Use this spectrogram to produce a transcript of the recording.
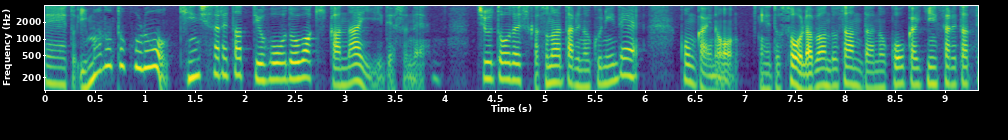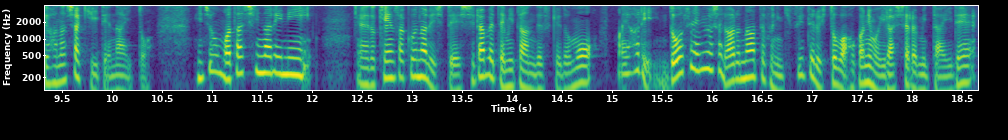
えー、と今のところ禁止されたっていう報道は聞かないですね。中東ですか、その辺りの国で今回の、えー、とソー・ラブサンダーの公開禁止されたっていう話は聞いてないと。一応私なりに、えー、と検索なりして調べてみたんですけども、まあ、やはり同性描写があるなというふうに気づいてる人は他にもいらっしゃるみたいで、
